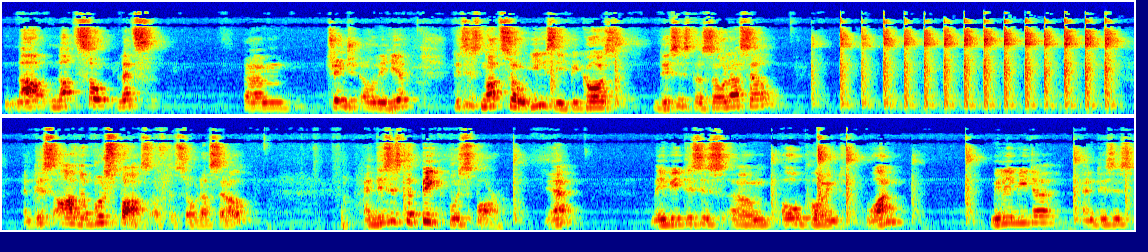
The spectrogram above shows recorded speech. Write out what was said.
now not so, let's um, change it only here. This is not so easy because this is the solar cell. And these are the bus bars of the solar cell. And this is the big bus bar. Yeah. Maybe this is um, 0.1 millimeter and this is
